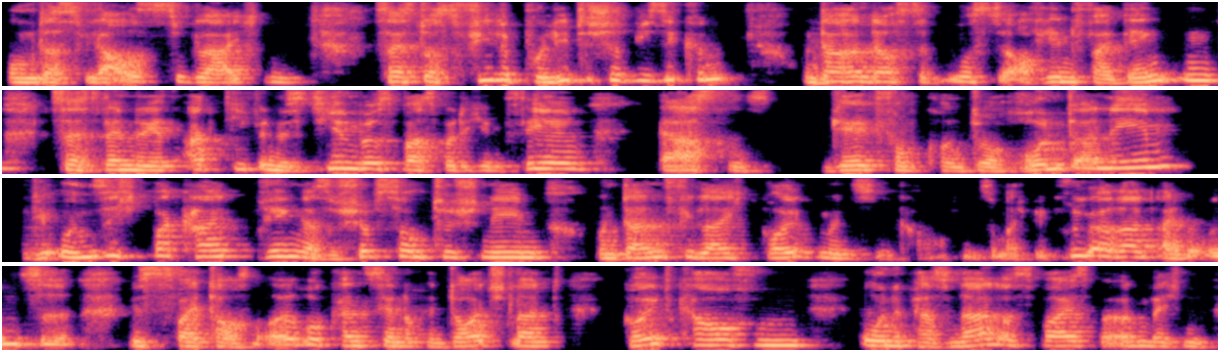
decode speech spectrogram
um das wieder auszugleichen. Das heißt, du hast viele politische Risiken und daran darfst musst du auf jeden Fall denken. Das heißt, wenn du jetzt aktiv investieren wirst, was würde ich empfehlen? Erstens, Geld vom Konto runternehmen die Unsichtbarkeit bringen, also Chips vom Tisch nehmen und dann vielleicht Goldmünzen kaufen. Zum Beispiel Krügerrand, eine Unze bis 2000 Euro, kannst du ja noch in Deutschland Gold kaufen, ohne Personalausweis bei irgendwelchen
